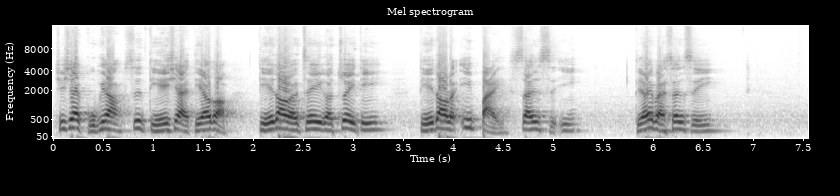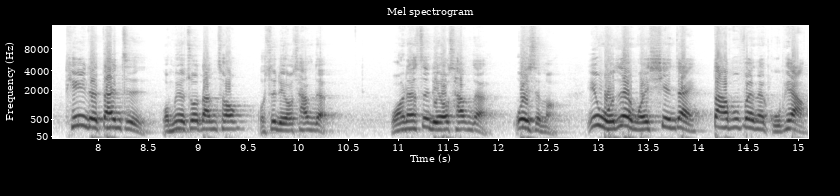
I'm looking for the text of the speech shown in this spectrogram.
接下来股票是跌下来，跌到多少？跌到了这一个最低，跌到了一百三十一，跌到一百三十一。天宇的单子我没有做当冲，我是留仓的，我呢是留仓的。为什么？因为我认为现在大部分的股票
